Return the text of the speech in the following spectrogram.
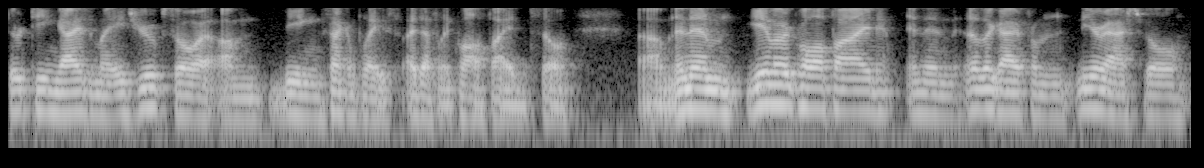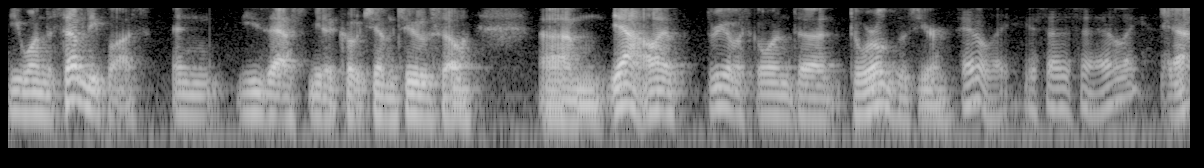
13 guys in my age group. So um, being second place, I definitely qualified. So, um, and then Gaylord qualified, and then another guy from near Asheville, he won the 70 plus, and he's asked me to coach him too. So, um, yeah, I'll have three of us going to, to Worlds this year. Italy. You said it's in Italy? Yeah.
